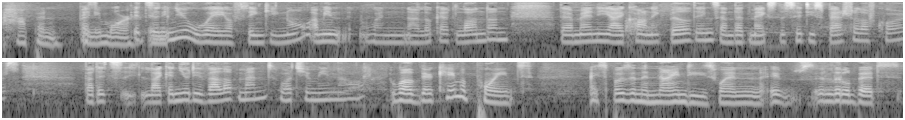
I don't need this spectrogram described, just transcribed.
happen but anymore. It's a new way of thinking, no? I mean, when I look at London, there are many iconic buildings, and that makes the city special, of course. But it's like a new development. What you mean now? Well, there came a point, I suppose, in the 90s when it was a little bit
